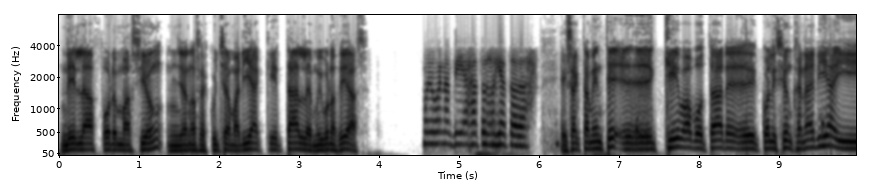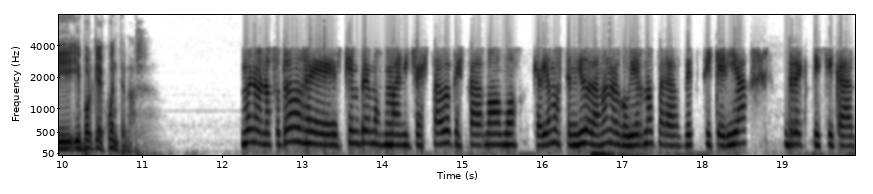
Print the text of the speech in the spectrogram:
de la formación. Ya nos escucha María. ¿Qué tal? Muy buenos días. Muy buenos días a todos y a todas. Exactamente. Eh, ¿Qué va a votar Coalición Canaria y, por qué? Cuéntenos. Bueno, nosotros siempre hemos manifestado que estábamos, que habíamos tendido la mano al gobierno para ver si quería rectificar.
